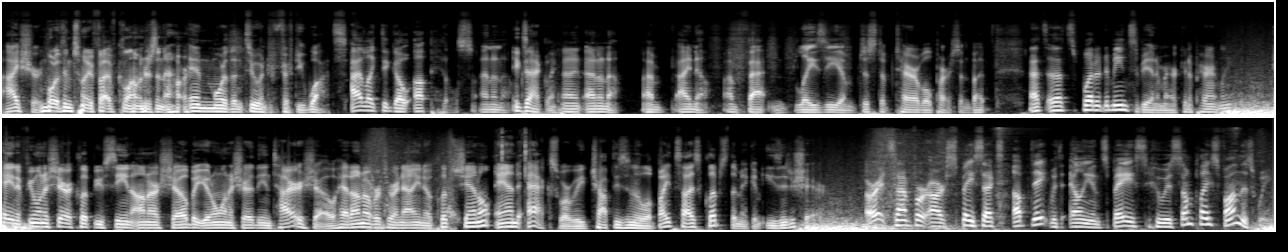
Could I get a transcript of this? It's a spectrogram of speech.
I sure do. More than 25 kilometers an hour. and more than 250 watts. I like to go up hills. I don't know. Exactly. I, I don't know. I'm I know. I'm fat and lazy. I'm just a terrible person, but that's that's what it means to be an American apparently. Hey, and if you want to share a clip you've seen on our show, but you don't want to share the entire show, head on over to our Now You Know Clips channel and X, where we chop these into little bite sized clips that make them easy to share. All right, it's time for our SpaceX update with Ellie in Space, who is someplace fun this week.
